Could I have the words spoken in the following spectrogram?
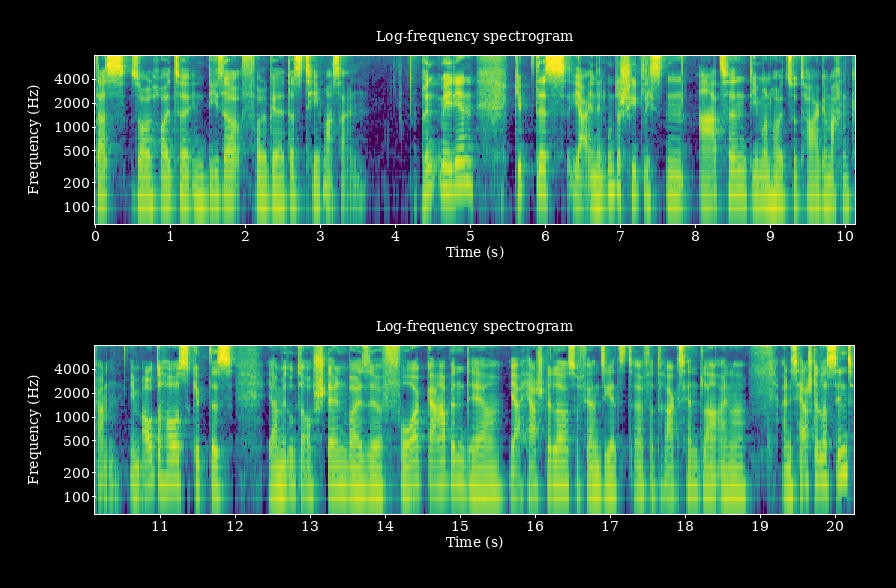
Das soll heute in dieser Folge das Thema sein. Printmedien gibt es ja in den unterschiedlichsten Arten, die man heutzutage machen kann. Im Autohaus gibt es ja mitunter auch stellenweise Vorgaben der ja, Hersteller, sofern sie jetzt äh, Vertragshändler einer, eines Herstellers sind.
